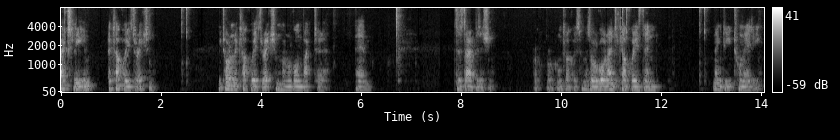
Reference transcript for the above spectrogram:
actually in a clockwise direction. We turn in a clockwise direction when we're going back to um, the start position. We're, we're going clockwise, so we're going anti-clockwise then 90 to 180.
